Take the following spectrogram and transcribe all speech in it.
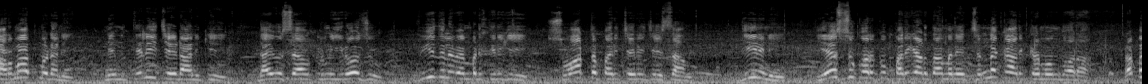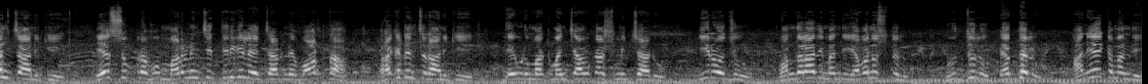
పరమాత్ముడని మేము తెలియచేయడానికి దైవ సేవకులను ఈరోజు వీధుల వెంబడి తిరిగి స్వార్థ పరిచర్య చేశాం. దీనిని యేసు కొరకు పరిగెడతామనే చిన్న కార్యక్రమం ద్వారా ప్రపంచానికి యేసు ప్రభు మరణించి తిరిగి లేచాడనే వార్త ప్రకటించడానికి దేవుడు మాకు మంచి అవకాశం ఇచ్చాడు. ఈరోజు వందలాది మంది యవనస్తులు వృద్ధులు పెద్దలు అనేక మంది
